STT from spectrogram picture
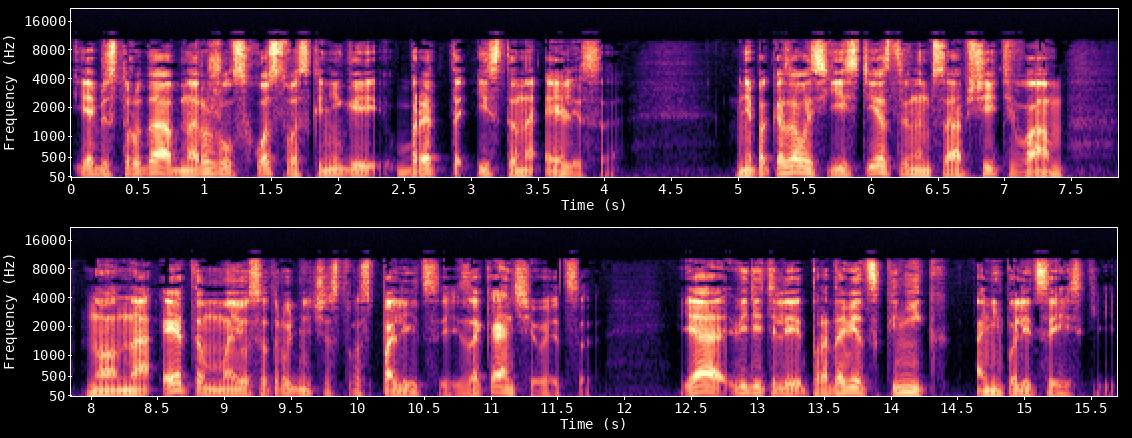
я без труда обнаружил сходство с книгой Бретта Истона Эллиса. Мне показалось естественным сообщить вам, но на этом мое сотрудничество с полицией заканчивается». Я, видите ли, продавец книг, а не полицейский,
